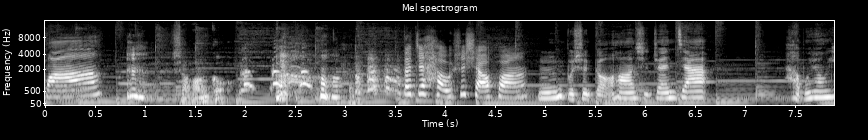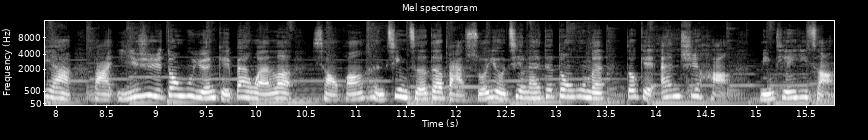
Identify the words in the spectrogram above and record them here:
黄，小黄狗。大家好，我是小黄。嗯，不是狗哈，是专家。好不容易啊，把一日动物园给办完了。小黄很尽责的把所有借来的动物们都给安置好。明天一早，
